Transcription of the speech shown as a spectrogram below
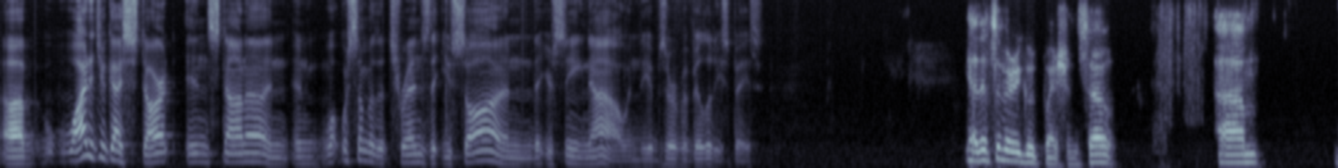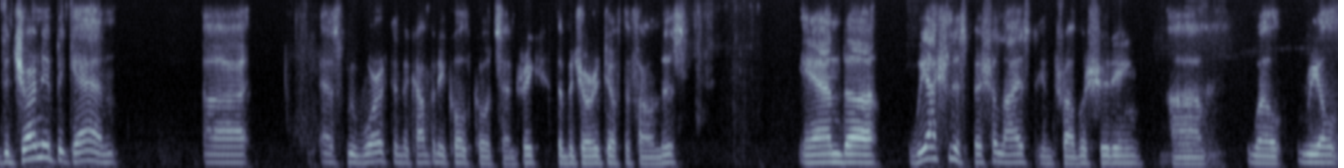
Uh, why did you guys start Instana and, and what were some of the trends that you saw and that you're seeing now in the observability space? Yeah, that's a very good question. So um, the journey began uh, as we worked in the company called CodeCentric, the majority of the founders. And uh, we actually specialized in troubleshooting, um, well, real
